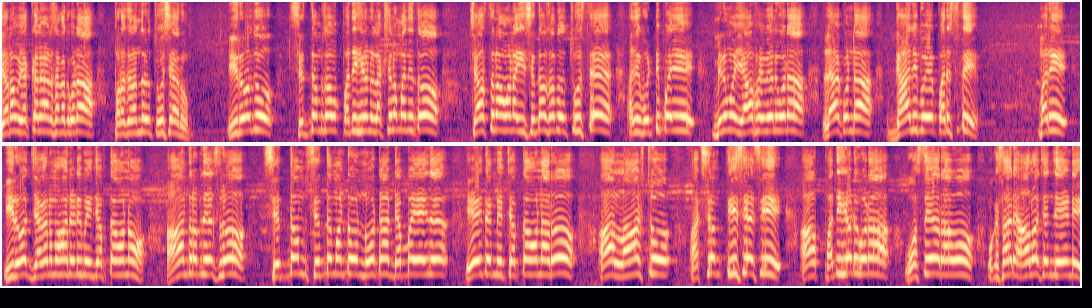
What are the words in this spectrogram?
జనం ఎక్కలేని సంగతి కూడా ప్రజలందరూ చూశారు. ఈరోజు సిద్ధం సభ పదిహేను లక్షల మందితో చేస్తున్నామన్న ఈ సిద్ధం సభ చూస్తే అది ఒట్టిపోయి మినిమం యాభై వేలు కూడా లేకుండా గాలిపోయే పరిస్థితి. మరి ఈరోజు జగన్మోహన్ రెడ్డి మేము చెప్తా ఉన్నాం ఆంధ్రప్రదేశ్లో సిద్ధం సిద్ధం అంటూ నూట డెబ్బై ఐదు ఏదైతే మీరు చెప్తా ఉన్నారో ఆ లాస్ట్ అక్షరం తీసేసి ఆ పదిహేడు కూడా వస్తాయో రావో ఒకసారి ఆలోచన చేయండి.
